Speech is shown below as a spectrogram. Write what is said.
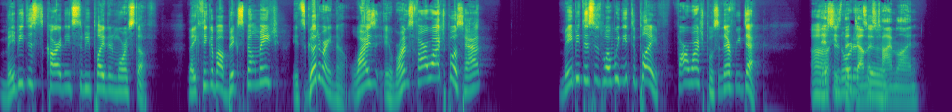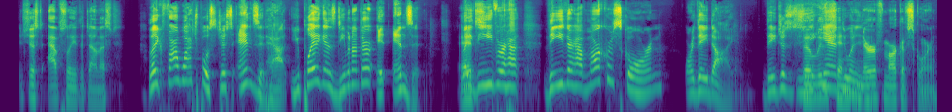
Maybe this card needs to be played in more stuff. Like think about Big Spell Mage. It's good right now. Why is it, it runs Farwatch Post hat? Maybe this is what we need to play. Farwatch Post in every deck. Uh, this is the dumbest to- timeline. It's just absolutely the dumbest. Like Farwatch Post just ends it. Hat you play it against Demon Hunter, it ends it. Like It's they either have they either have Mark of Scorn or they die. They just they can't do anything. nerf mark of scorn.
